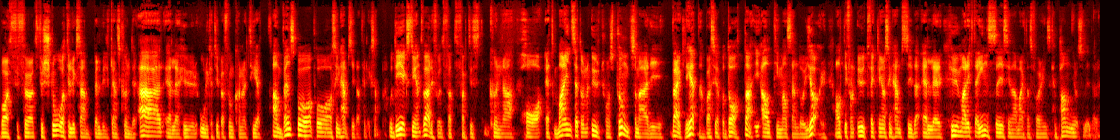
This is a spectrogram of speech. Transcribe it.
bara för att förstå till exempel vilka ens kunder är eller hur olika typer av funktionalitet används på, på sin hemsida till exempel. Och Det är extremt värdefullt för att faktiskt kunna ha ett mindset och en utgångspunkt som är i verkligheten baserat på data i allting man sen då gör. Allt ifrån utveckling av sin hemsida eller hur man riktar in sig i sina marknadsföringskampanjer och så vidare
